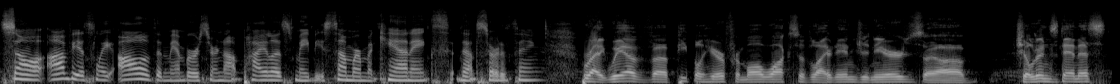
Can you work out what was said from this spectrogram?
So obviously, all of the members are not pilots. Maybe some are mechanics, that sort of thing. Right. We have uh, people here from all walks of life: engineers, uh, children's dentists,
